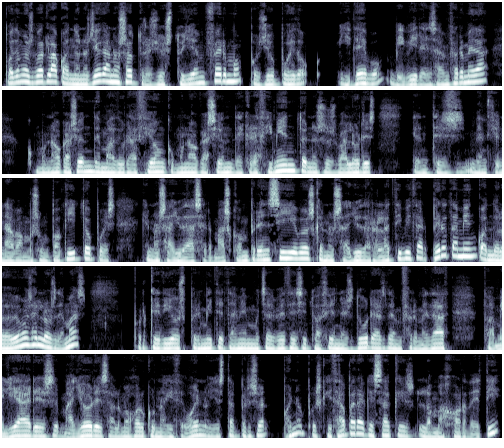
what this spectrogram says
podemos verla cuando nos llega a nosotros. Yo estoy enfermo, pues yo puedo y debo vivir esa enfermedad como una ocasión de maduración, como una ocasión de crecimiento en esos valores que antes mencionábamos un poquito, pues que nos ayuda a ser más comprensivos, que nos ayuda a relativizar, pero también cuando lo vemos en los demás, porque Dios permite también muchas veces situaciones duras de enfermedad familiares, mayores, a lo mejor que uno dice, bueno, y esta persona, bueno, pues quizá para que saques lo mejor de ti,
